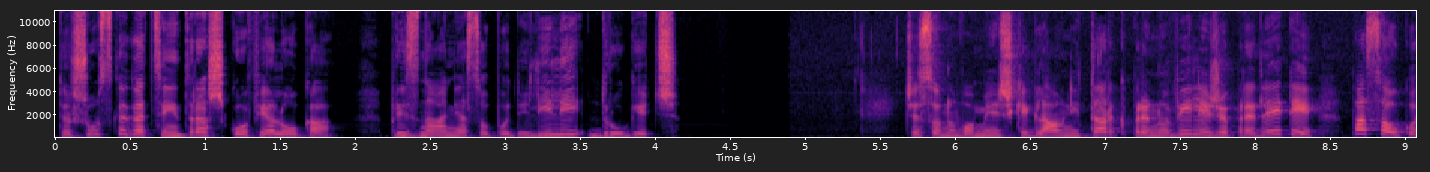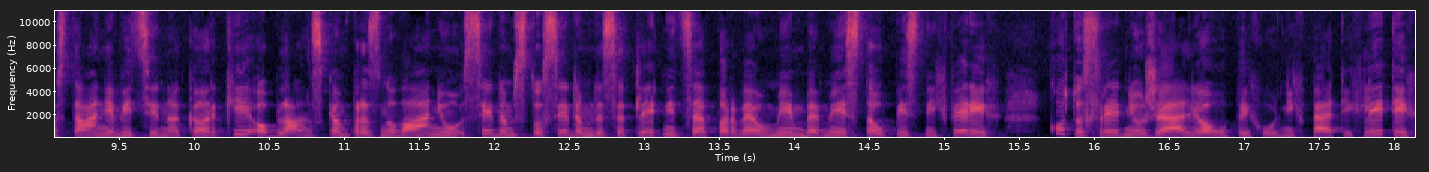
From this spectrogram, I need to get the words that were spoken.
ter Šolskega centra Škofja Loka. Priznanja so podelili drugič. Če so novomeški glavni trg prenovili že pred leti, pa so v Kostanjevici na Krki ob lanskem praznovanju sedemstosedemdesetletnice prve omembe mesta v pisnih virih kot osrednjo željo v prihodnjih petih letih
